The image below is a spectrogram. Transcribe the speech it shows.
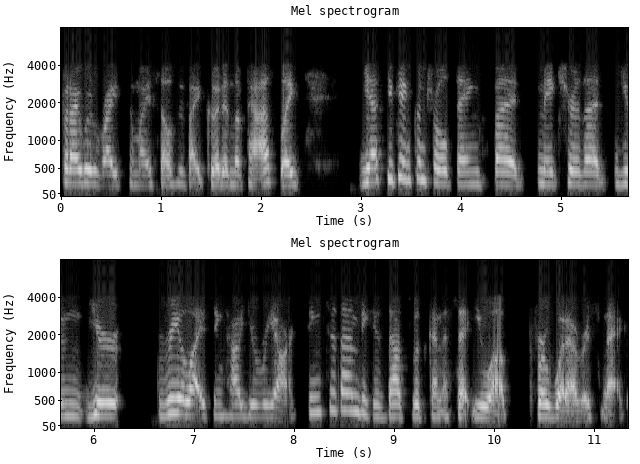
but I would write to myself if I could in the past, like, yes, you can control things, but make sure that you you're realizing how you're reacting to them because that's what's going to set you up for whatever's next.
